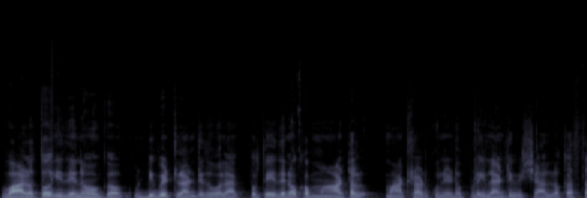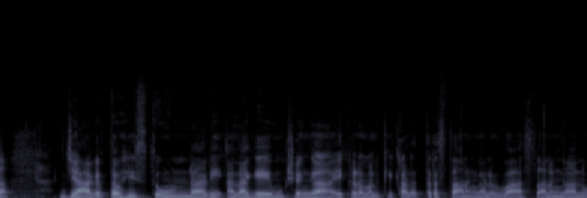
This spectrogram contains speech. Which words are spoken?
వాళ్ళతో ఏదైనా ఒక డిబేట్ లాంటిదో లేకపోతే ఏదైనా ఒక మాటలు మాట్లాడుకునేటప్పుడు ఇలాంటి విషయాల్లో కాస్త జాగ్రత్త వహిస్తూ ఉండాలి. అలాగే ముఖ్యంగా ఇక్కడ మనకి కళత్ర స్థానంగాను వివాహ స్థానంగాను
